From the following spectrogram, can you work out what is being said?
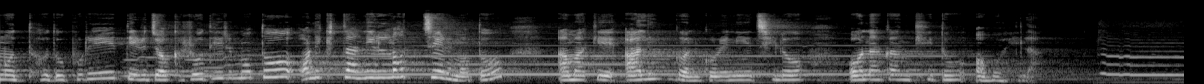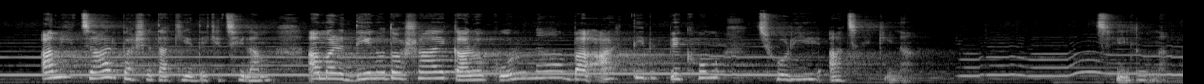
মধ্য দুপুরে তির্যক রোদের মতো, অনেকটা নির্লজ্জের মতো আমাকে আলিঙ্গন করে নিয়েছিল অনাকাঙ্ক্ষিত অবহেলা। আমি চারপাশে তাকিয়ে দেখেছিলাম, আমার দিনদশায় কারও করুণা বা আরতির পেখম ছড়িয়ে আছে কিনা। ছিল না।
